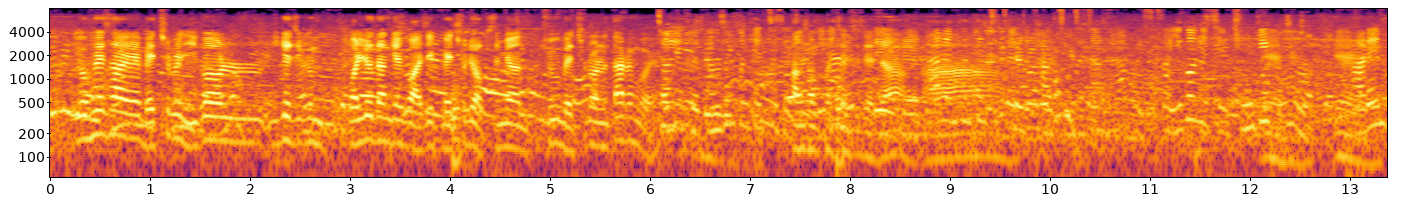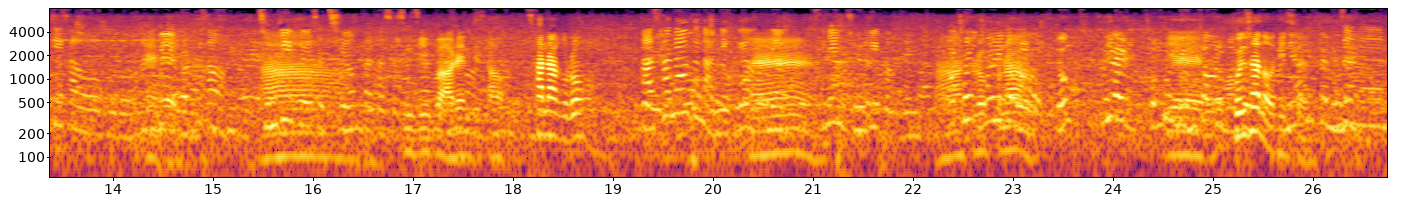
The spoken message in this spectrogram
이 회사의 매출은 이걸 이게 지금 완료 단계고 아직 매출이 없으면 주 매출원은 다른 거예요? 저희 그 방송 콘텐츠 제작이랑 방송 콘텐츠 제작? 네, 네, 아. 다른 콘텐츠들도 다 지금 제작을 하고 있어서 이거는 지금 중기부 예, 예. R&D 사업으로 하는 네. 거라서 중기부에서 아. 지원받아서 중기부 R&D 사업. 산학으로? 아 산학은 아니고요 네. 그냥 그냥 중기부 R&D 아 저희- 그렇구나. 예. 본사는 만들기 어디 있어요? 때문에 저는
